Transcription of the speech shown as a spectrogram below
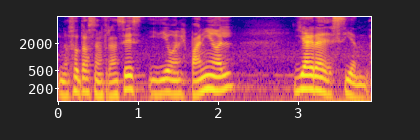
nosotros en francés y Diego en español, y agradeciendo.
